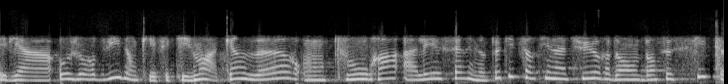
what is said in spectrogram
Eh bien, aujourd'hui, donc effectivement, à 15 heures, on pourra aller faire une petite sortie nature dans, dans ce site,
